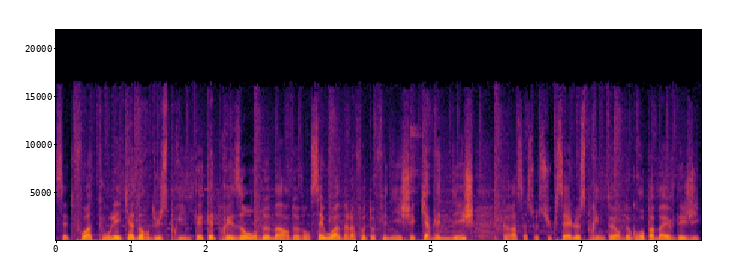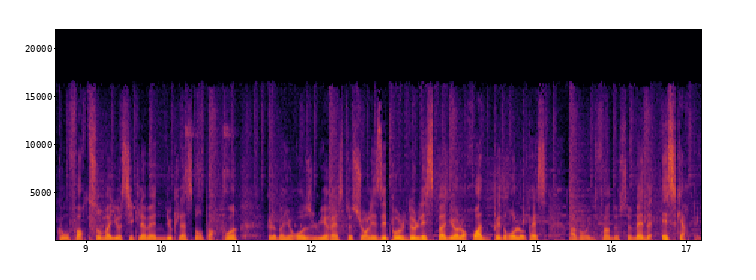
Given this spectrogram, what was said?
Cette fois, tous les cadors du sprint étaient présents. Demar devant Sewan à la photo finish et Cavendish. Grâce à ce succès, le sprinter de Groupama FDJ conforte son maillot cyclamen du classement par points. Le maillot rose lui reste sur les épaules de l'Espagnol Juan Pedro Lopez avant une fin de semaine escarpée.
